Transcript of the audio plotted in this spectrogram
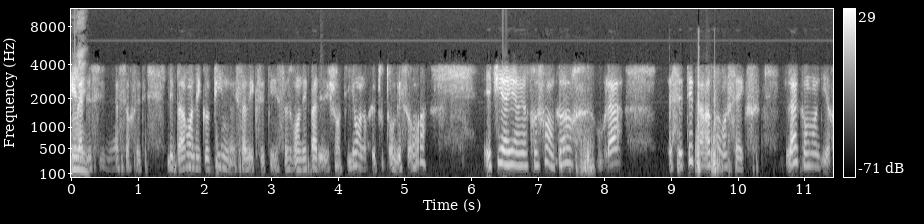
Et Oui. là-dessus, bien sûr, c'était les parents des copines ils savaient que c'était, ça se vendait pas des échantillons, donc tout tombait sur moi. Et puis il y a une autre fois encore où là, c'était par rapport au sexe. Là, comment dire,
